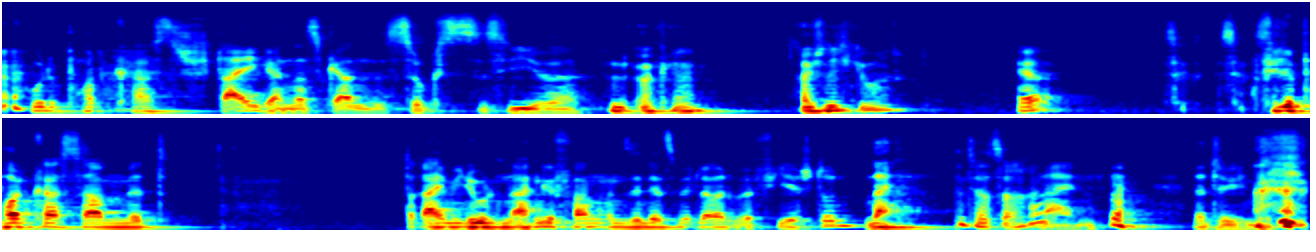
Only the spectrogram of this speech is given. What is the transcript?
gute Podcasts steigern das Ganze sukzessive. Okay. Habe ich nicht gemacht? Ja. Viele Podcasts haben mit drei Minuten angefangen und sind jetzt mittlerweile bei vier Stunden. Nein. Tatsache? Nein, natürlich nicht.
